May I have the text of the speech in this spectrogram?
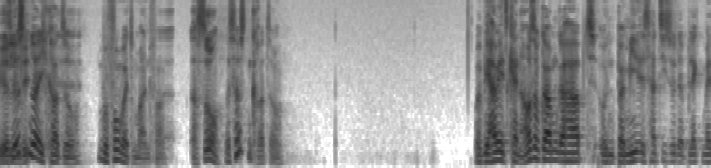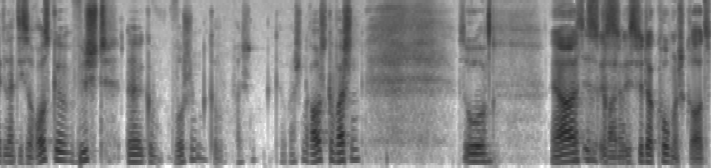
Wir Was hörst du eigentlich gerade so? Bevor wir jetzt mal anfangen. Ach so. Was hörst du denn gerade so? Weil wir haben jetzt keine Hausaufgaben gehabt und bei mir ist, hat sich so der Black Metal hat sich so rausgewischt, äh, gewuschen, gewaschen, gewaschen, rausgewaschen. So, Ja, Was ist es ist, gerade? ist wieder komisch gerade.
